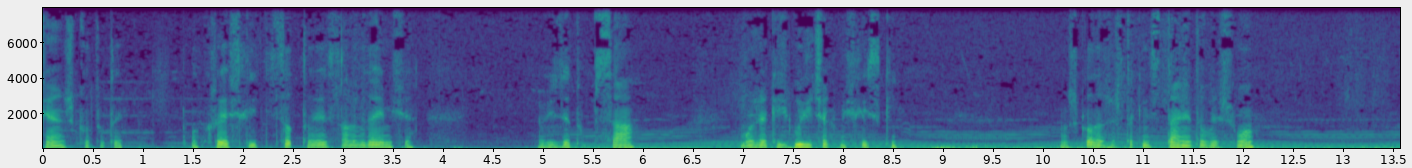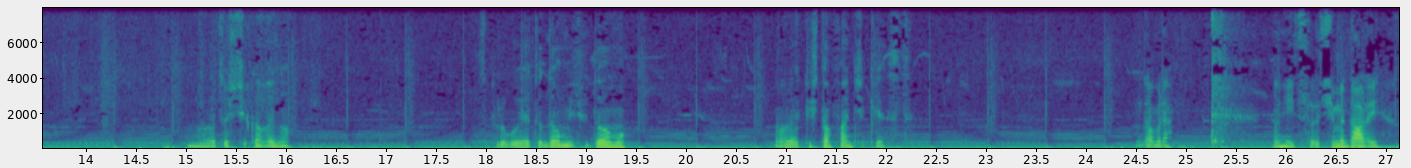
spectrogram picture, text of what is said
Ciężko tutaj określić co to jest, ale wydaje mi się, że widzę tu psa. Może jakiś guziczek myśliski. No szkoda, że w takim stanie to wyszło. No ale coś ciekawego. Spróbuję to domić w domu. No ale jakiś tam fancik jest. Dobra. No nic, lecimy dalej.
